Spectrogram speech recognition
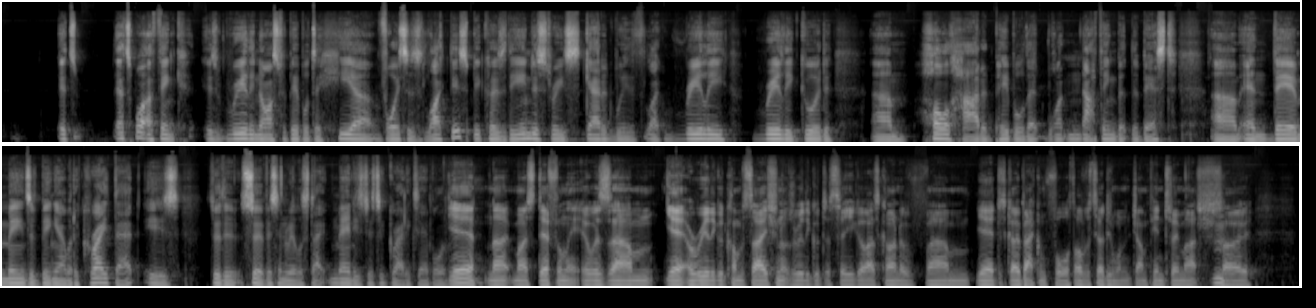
it's, that's what I think is really nice for people to hear voices like this because the industry is scattered with like really, really good, um, wholehearted people that want nothing but the best. Um, and their means of being able to create that is through the service and real estate. Mandy's just a great example of. Yeah, no, most definitely. It was, um, yeah, a really good conversation. It was really good to see you guys kind of, um, yeah, just go back and forth. Obviously, I didn't want to jump in too much. Mm. So,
